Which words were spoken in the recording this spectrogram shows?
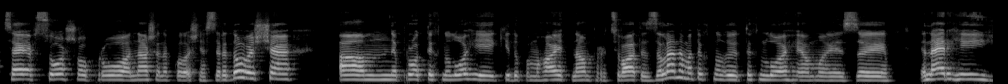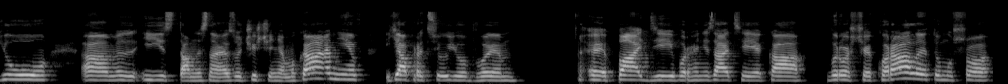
– це все, що про наше навколишнє середовище, про технології, які допомагають нам працювати з зеленими техно- технологіями, з енергією і там не знаю, з очищенням океанів. Я працюю в е, паді в організації, яка вирощує корали, тому що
